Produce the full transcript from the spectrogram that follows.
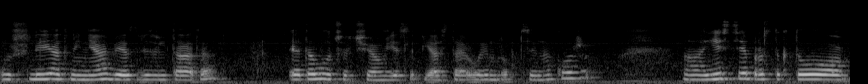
ушли от меня без результата. Это лучше, чем если бы я оставила им рубцы на коже. А, есть те просто, кто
